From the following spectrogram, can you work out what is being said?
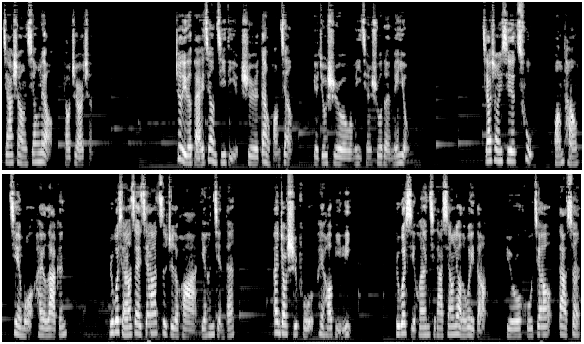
加上香料。调制而成。这里的白酱基底是蛋黄酱，也就是我们以前说的 mayo，加上一些醋、黄糖、芥末，还有辣根。如果想要在家自制的话，也很简单，按照食谱配好比例。如果喜欢其他香料的味道，比如胡椒、大蒜，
